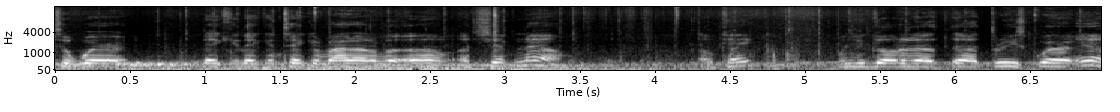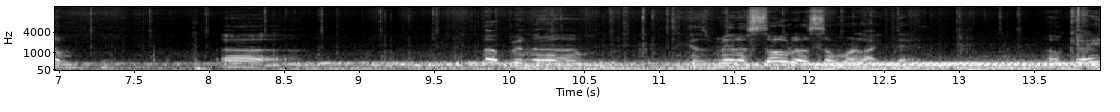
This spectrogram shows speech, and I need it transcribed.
to where they can they can take it right out of a, a chip now. Okay, when you go to the, the three square M uh, up in uh, I think it's Minnesota or somewhere like that. Okay,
